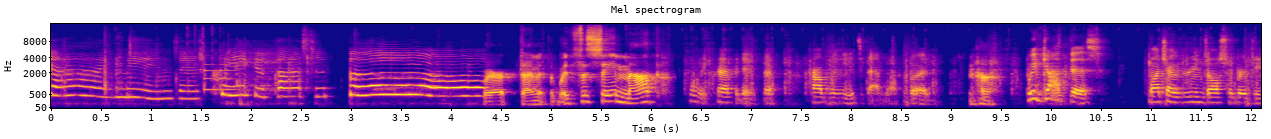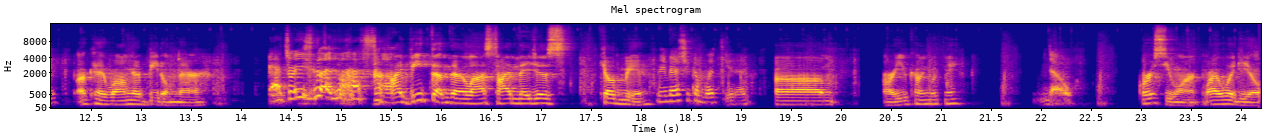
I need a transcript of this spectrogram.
diamonds as quick as possible. Where diamond? It's the same map. Holy crap, it is. That probably needs bad luck, but. We got this. Watch out, Green's also bridging. okay, well I'm gonna beat them there. That's what you said last time. I beat them there last time. They just killed me. Maybe I should come with you then. Um, are you coming with me? No. Of course you aren't. Why would you?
